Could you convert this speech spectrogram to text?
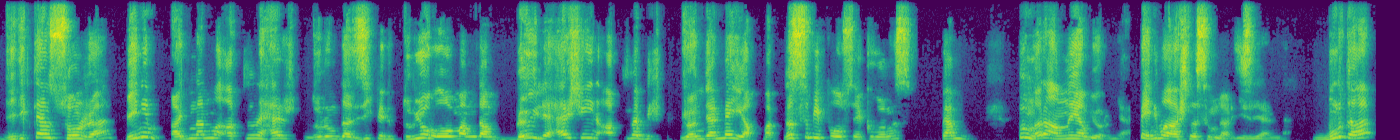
dedikten sonra benim aydınlanma aklını her durumda zikredip duruyor olmamdan böyle her şeyin aklına bir gönderme yapmak nasıl bir false equivalence ben bunları anlayamıyorum yani. Beni bağışlasınlar izleyenler. Burada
